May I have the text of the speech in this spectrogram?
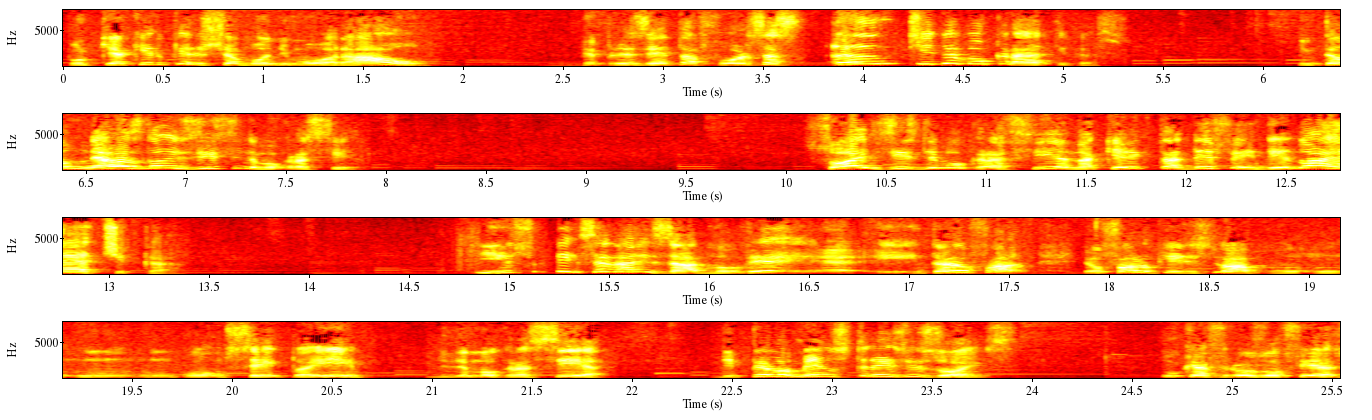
Porque aquilo que ele chamou de moral representa forças antidemocráticas. Então nelas não existe democracia. Só existe democracia naquele que está defendendo a ética. E isso tem que ser analisado. Vamos ver. É, então eu falo, eu falo que existe uma, um, um, conceito aí de democracia de pelo menos três visões. O que a filosofia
